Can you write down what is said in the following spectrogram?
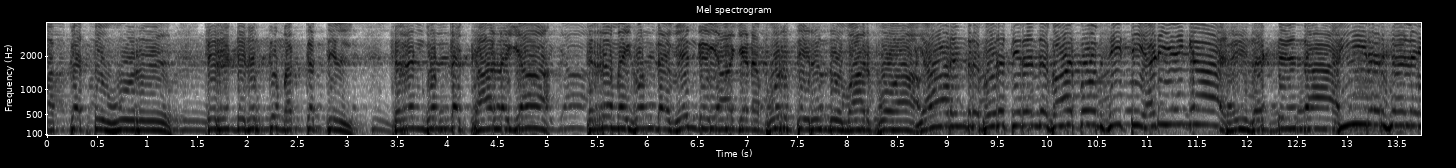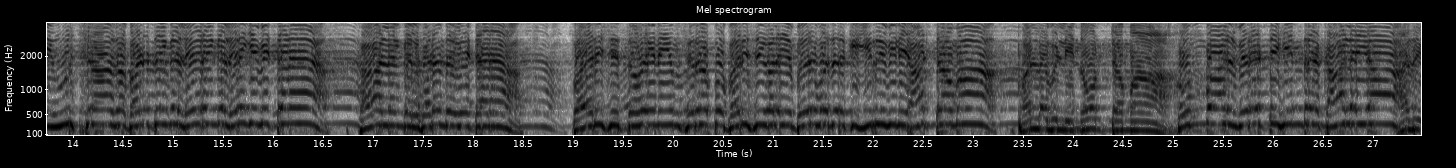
பக்கத்து ஊரு. திரண்டு நிற்கும் மக்கத்தில் திறன் கொண்ட காளையா திறமை கொண்ட வேங்கையா என பொறுத்திருந்து பார்ப்போம். யார் என்று பொறுத்திருந்து பார்ப்போம். சீட்டி அடியுங்க கை தட்டுங்க வீரர்களை உற்சாகப்படுத்துங்கள். நேரங்கள் நெருங்கி விட்டன காலங்கள் கடந்து விட்டன பரிசு தொகையினையும் சிறப்பு பரிசுகளையும் பெறுவதற்கு இருவிழி ஆட்டமா? பல்லவில்லி நோட்டமா? கும்பால் விரட்டுகின்ற காளையா? அதை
